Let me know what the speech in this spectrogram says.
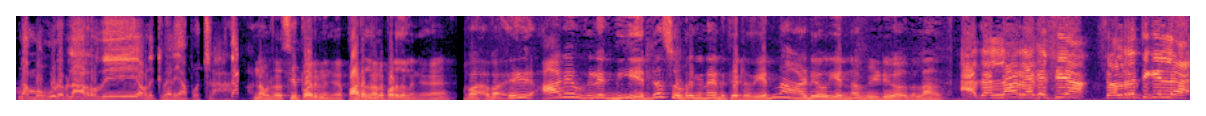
நம்ம கூட விளையாடுறதே அவனுக்கு வேலையா போச்சுடா. அண்ணாவில் ரசிப்பாருங்க பாடல் நல்ல பாடல் இல்லைங்க அப்ப- அப்ப, ஏய், ஆடியோ இல்லை நீங்க என்ன சொல்றீங்கன்னா எனக்கு தெரியல. என்ன ஆடியோ என்ன வீடியோ அதெல்லாம்? அதெல்லாம் ரகசியம். சொல்றதுக்கு இல்ல.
